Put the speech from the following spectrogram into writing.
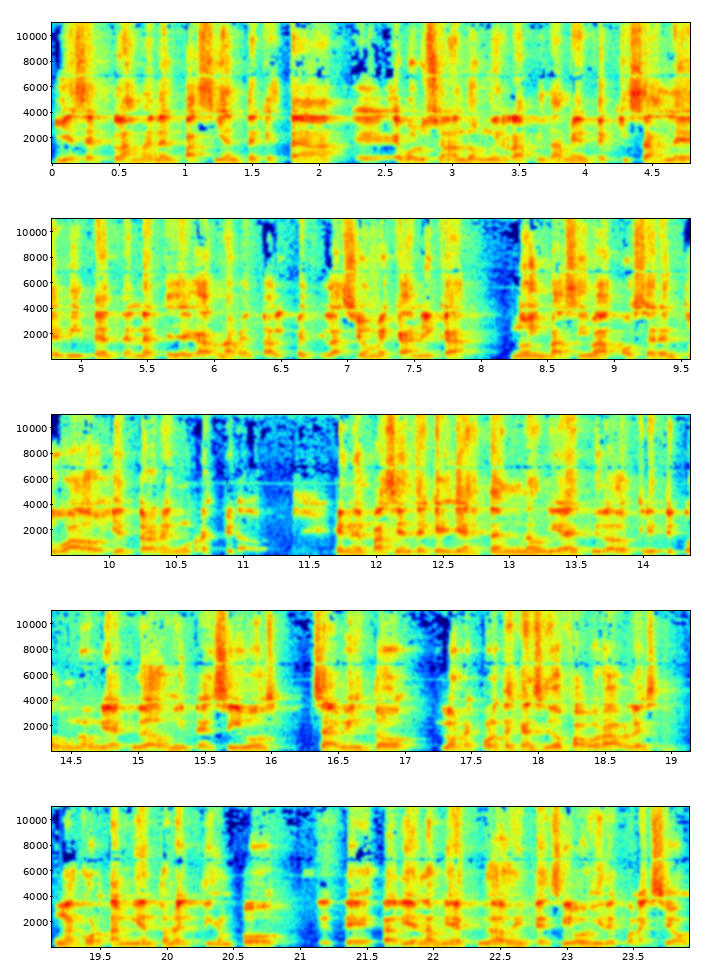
y ese plasma en el paciente que está eh, evolucionando muy rápidamente quizás le evite el tener que llegar a una ventilación mecánica no invasiva o ser entubado y entrar en un respirador. En el paciente que ya está en una unidad de cuidados críticos, en una unidad de cuidados intensivos, se ha visto los reportes que han sido favorables, un acortamiento en el tiempo de estadía en la unidad de cuidados intensivos y de conexión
